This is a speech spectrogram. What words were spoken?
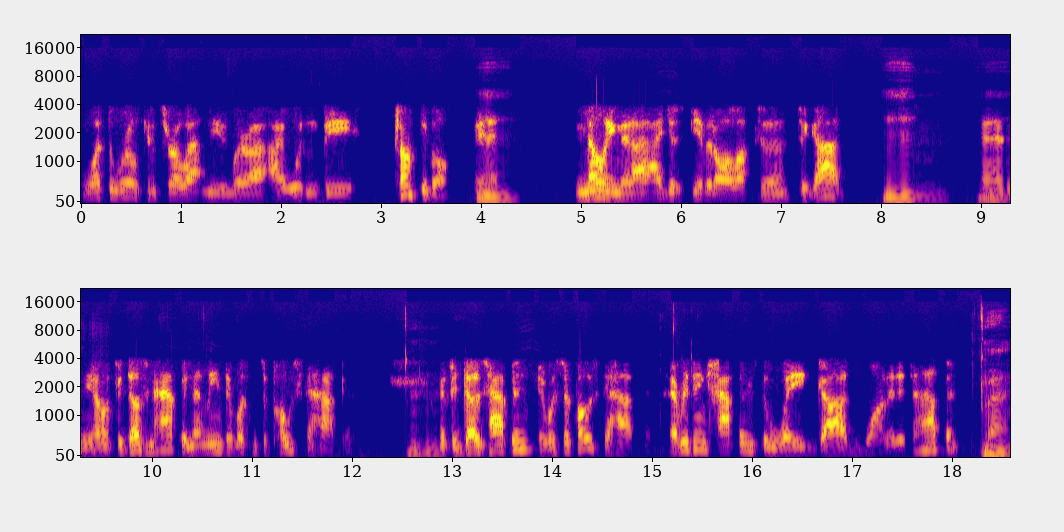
what the world can throw at me where I, I wouldn't be comfortable in it, Mm. knowing that I, I just give it all up to to God. Mhm. And you know, if it doesn't happen, that means it wasn't supposed to happen. Mm-hmm. If it does happen, it was supposed to happen. Everything happens the way God wanted it to happen. Right.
